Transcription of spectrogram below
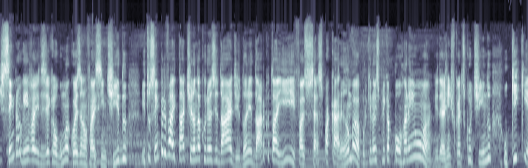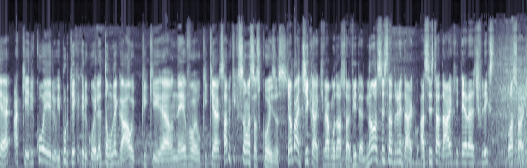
sempre alguém vai dizer que alguma coisa não faz sentido, e tu sempre vai estar tá tirando a curiosidade. Donnie Darko tá aí e faz sucesso pra caramba porque não explica porra nenhuma. E daí a gente fica discutindo o que que é aquele coelho e por que que aquele coelho é tão legal e o que que é o névoa, o que que é... Sabe o que que são essas coisas? Quer uma dica que vai mudar a sua vida? Não assista Donnie Darko. Assista Dark e tem a Netflix. Boa sorte.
